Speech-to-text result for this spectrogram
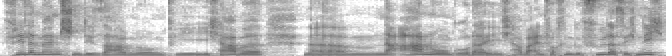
Viele Menschen, die sagen irgendwie, ich habe ähm, eine, Ahnung oder ich habe einfach ein Gefühl, dass ich nicht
